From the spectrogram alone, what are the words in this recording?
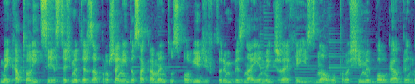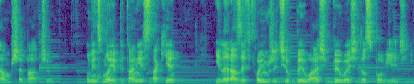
My, katolicy, jesteśmy też zaproszeni do sakramentu spowiedzi, w którym wyznajemy grzechy i znowu prosimy Boga, by nam przebaczył. No więc moje pytanie jest takie, ile razy w Twoim życiu byłaś, byłeś do spowiedzi?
